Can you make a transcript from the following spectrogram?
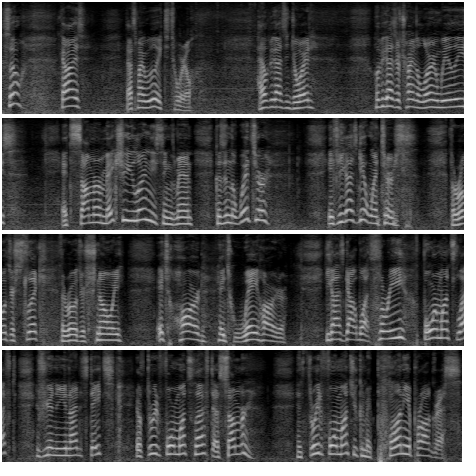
So, guys, that's my wheelie tutorial. I hope you guys enjoyed. Hope you guys are trying to learn wheelies. It's summer. Make sure you learn these things, man. Because in the winter, if you guys get winters, the roads are slick, the roads are snowy. It's hard. It's way harder. You guys got what, three, four months left if you're in the United States? You have three to four months left of summer. In three to four months, you can make plenty of progress.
